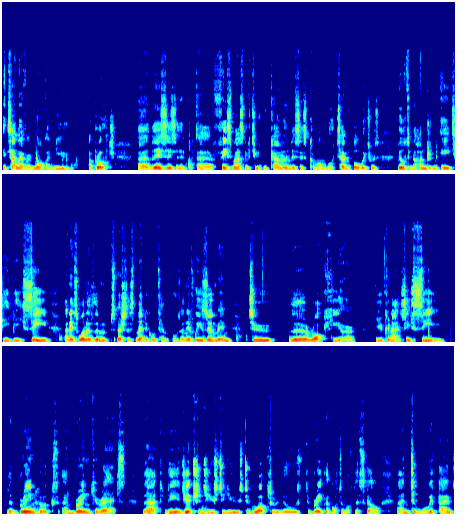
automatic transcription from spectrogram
It's, however, not a new approach. Uh, this is a, a, face mask of Tutankhamun. This is Kom Temple, which was built in 180 BC, and it's one of the specialist medical temples. And if we zoom in to the rock here, you can actually see the brain hooks and brain curettes that the Egyptians used to use to go up through the nose to break the bottom of the skull and to whip out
